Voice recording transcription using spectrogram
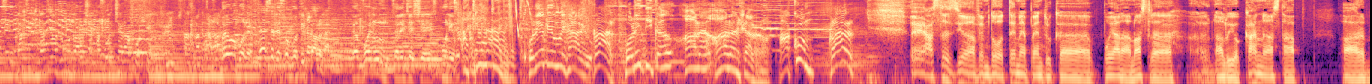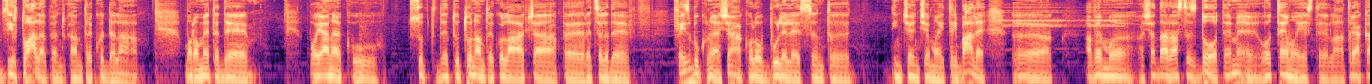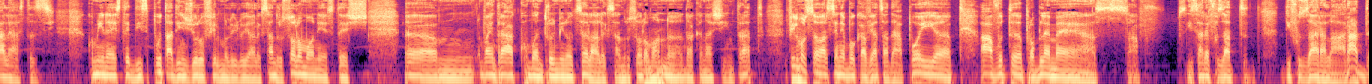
dați, dați, dați-vă drumul doar așa, ca să văd ce raport e între Stați la câte Băi, omule, hai să desocotim ca lumea, că voi nu înțelegeți ce spun eu. A treia cale. Liviu Mihaiu, clar, politică are, are așa. Acum, clar? E, astăzi avem două teme pentru că poiana noastră a lui Iocan, asta a, virtuală, pentru că am trecut de la moromete de poiană cu sub de tutun, am trecut la cea pe rețele de Facebook, nu așa? Acolo bulele sunt uh, din ce în ce mai tribale. Uh, avem uh, așadar astăzi două teme. O temă este la a treia cale astăzi. Cu mine este disputa din jurul filmului lui Alexandru Solomon. Este și, uh, va intra acum într-un minuțel Alexandru Solomon, uh, dacă n-a și intrat. Filmul său Arsene Boca, Viața de apoi, uh, a avut uh, probleme, a, a i s-a refuzat difuzarea la Arad,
